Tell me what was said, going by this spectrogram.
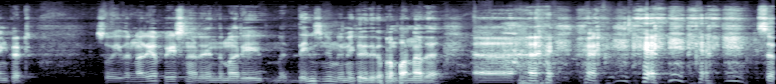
Venkat. So இவர் நிறைய பேசினாரு இந்த மாதிரி தெய்வ செஞ்சு மிமிக்ரி இதுக்கப்புறம் பண்ணாத. ஸோ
